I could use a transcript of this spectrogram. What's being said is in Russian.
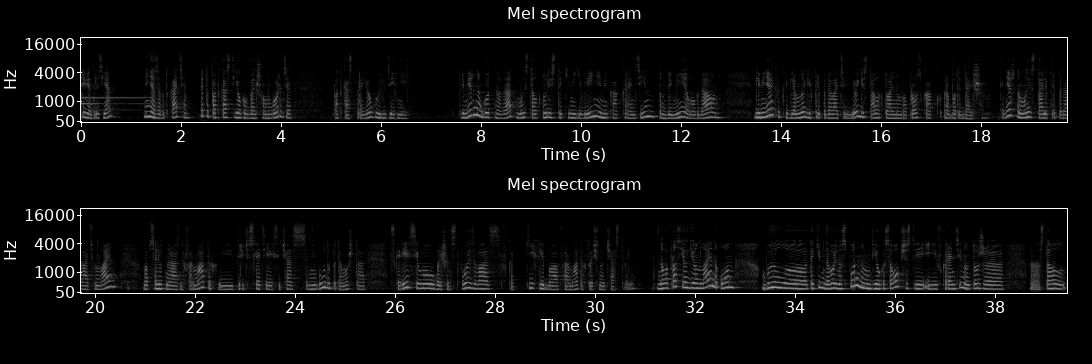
Привет, друзья! Меня зовут Катя. Это подкаст «Йога в большом городе», подкаст про йогу и людей в ней. Примерно год назад мы столкнулись с такими явлениями, как карантин, пандемия, локдаун. Для меня, как и для многих преподавателей йоги, стал актуальным вопрос, как работать дальше. Конечно, мы стали преподавать онлайн в абсолютно разных форматах, и перечислять я их сейчас не буду, потому что, скорее всего, большинство из вас в каких-либо форматах точно участвовали. Но вопрос йоги онлайн, он был э, таким довольно спорным в йога-сообществе, и в карантин он тоже э, стал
